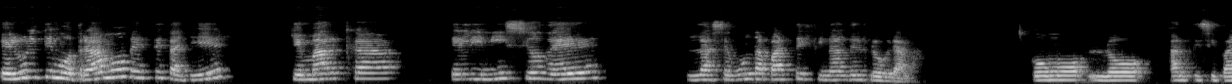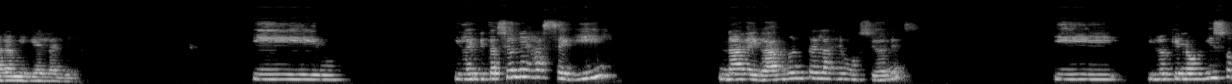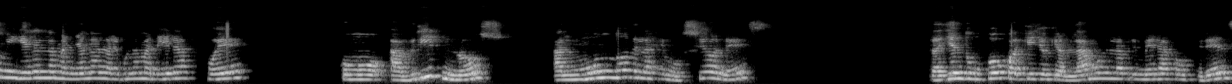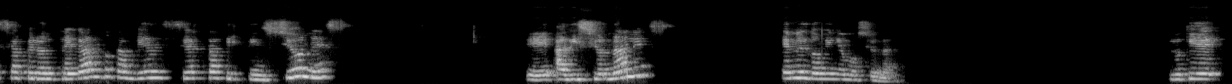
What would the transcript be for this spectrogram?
el último tramo de este taller que marca el inicio de la segunda parte y final del programa, como lo anticipara Miguel ayer. Y, y la invitación es a seguir navegando entre las emociones y, y lo que nos hizo Miguel en la mañana de alguna manera fue como abrirnos al mundo de las emociones, trayendo un poco aquello que hablamos en la primera conferencia, pero entregando también ciertas distinciones eh, adicionales en el dominio emocional. Lo que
